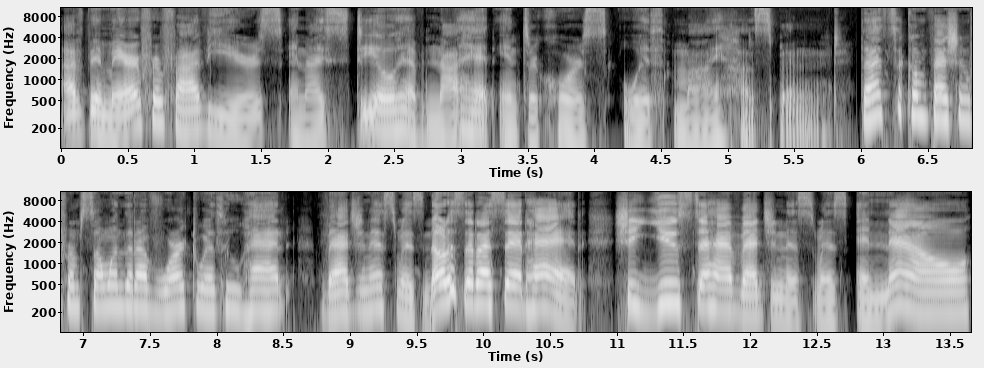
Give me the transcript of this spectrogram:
I've been married for five years and I still have not had intercourse with my husband. That's a confession from someone that I've worked with who had vaginismus. Notice that I said had. She used to have vaginismus and now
